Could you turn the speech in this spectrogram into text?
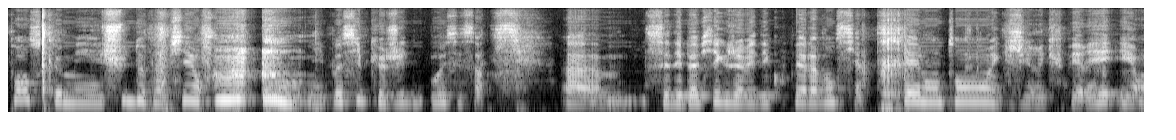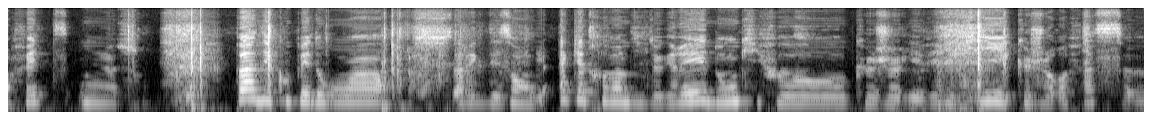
pense que mes chutes de papier, il est possible que j'ai... Ouais c'est ça. Euh, c'est des papiers que j'avais découpés à l'avance il y a très longtemps et que j'ai récupéré et en fait ils ne sont pas découpés droit avec des angles à 90 degrés donc il faut que je les vérifie et que je refasse euh,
